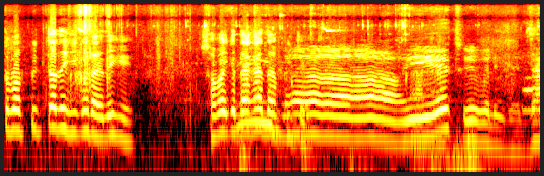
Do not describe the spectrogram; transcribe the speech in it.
তোমার পিঠটা দেখি কোথায় দেখি সবাইকে দেখা দাও পিঠে ছুঁয়ে বলি যা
